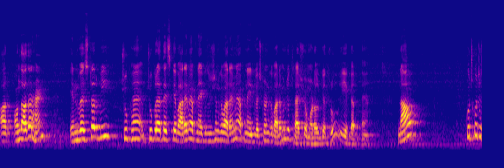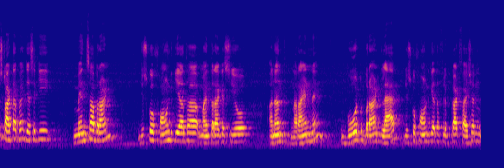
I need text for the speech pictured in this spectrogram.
और on the other hand investor भी चुप हैं, चुप रहते हैं इसके बारे में, अपने एक्विजिशन के बारे में, अपने इन्वेस्टमेंट के बारे में, जो थ्रेशो मॉडल के थ्रू ये करते हैं। नाउ कुछ कुछ स्टार्टअप हैं, जैसे कि मेन्सा ब्रांड जिसको फाउंड किया था महिंद्रा के सीईओ अनंत नारायण ने। गोट ब्रांड लैब, जिसको फाउंड किया था फ्लिपकार्ट फ़ैशन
